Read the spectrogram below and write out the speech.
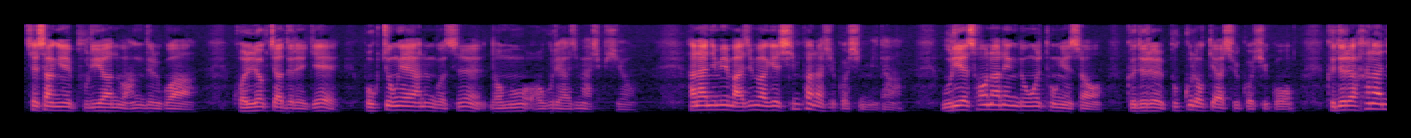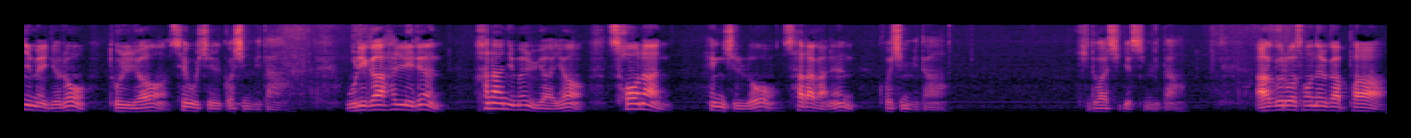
세상의 불의한 왕들과 권력자들에게 복종해야 하는 것을 너무 억울해하지 마십시오. 하나님이 마지막에 심판하실 것입니다. 우리의 선한 행동을 통해서 그들을 부끄럽게 하실 것이고 그들을 하나님에게로 돌려 세우실 것입니다. 우리가 할 일은 하나님을 위하여 선한 행실로 살아가는 것입니다. 기도하시겠습니다. 악으로 선을 갚아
